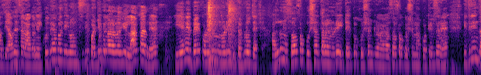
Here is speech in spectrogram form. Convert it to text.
ಅದ್ ಯಾವ್ದೇ ತರ ಆಗಲ್ಲ ಈ ಕುದುರೆ ಬಂದು ಇಲ್ಲೊಂದ್ಸತಿ ಪರ್ಟಿಕ್ಯುಲರ್ ಆಗಿ ಲಾಕ್ ಆದ್ರೆ ಏನೇ ಬ್ರೇಕ್ ಹೊಡೆದ್ರು ನೋಡಿ ತಬ್ಳುತ್ತೆ ಅಲ್ಲೂ ಸೋಫಾ ಕುಶನ್ ತರ ನೋಡಿ ಈ ಟೈಪ್ ಕುಶನ್ ಸೋಫಾ ಕುಶನ್ ಕೊಟ್ಟಿರ್ತಾರೆ. ಇದ್ರಿಂದ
